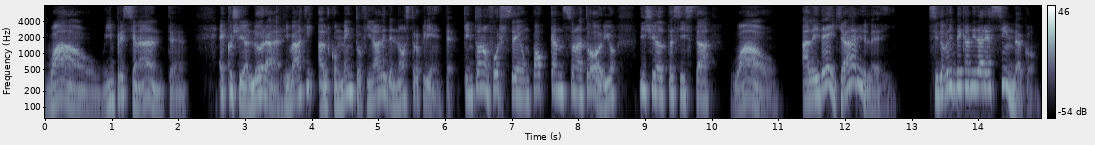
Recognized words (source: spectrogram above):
Wow, impressionante! Eccoci allora arrivati al commento finale del nostro cliente, che in tono forse un po' canzonatorio dice al tassista Wow, ha le idee chiare lei. Si dovrebbe candidare a sindaco.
